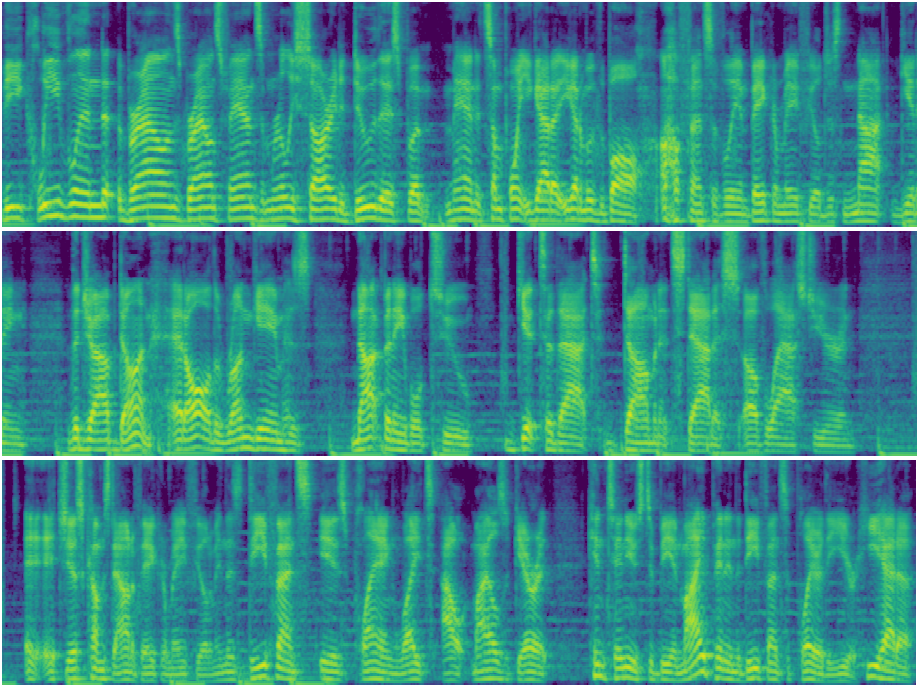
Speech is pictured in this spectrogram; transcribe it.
the Cleveland Browns, Browns fans, I'm really sorry to do this, but man, at some point you gotta you gotta move the ball offensively, and Baker Mayfield just not getting the job done at all. The run game has not been able to get to that dominant status of last year, and it, it just comes down to Baker Mayfield. I mean, this defense is playing lights out. Myles Garrett continues to be, in my opinion, the defensive player of the year. He had a,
